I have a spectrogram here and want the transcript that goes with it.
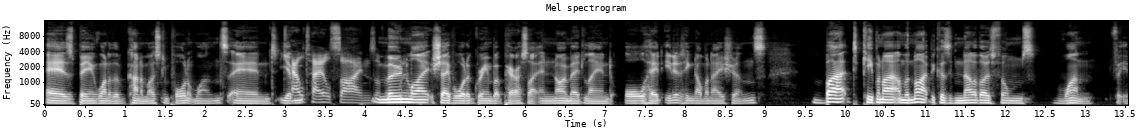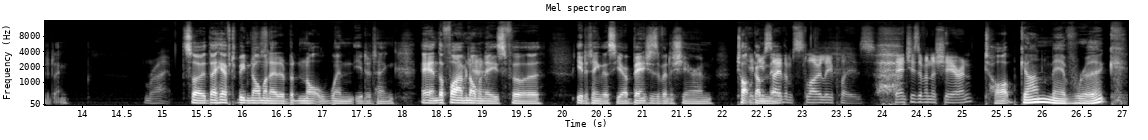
as being one of the kind of most important ones. And yeah, Telltale signs. Of. Moonlight, Shape of Water, Green Book, Parasite, and Nomadland all had editing nominations. But keep an eye on the night because none of those films won for editing. Right. So they have to be nominated but not win editing. And the five Okay. nominees for editing this year are Banshees of Inisherin, Top Can Gun you say them slowly, please? Banshees of Inisherin. Top Gun Maverick,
